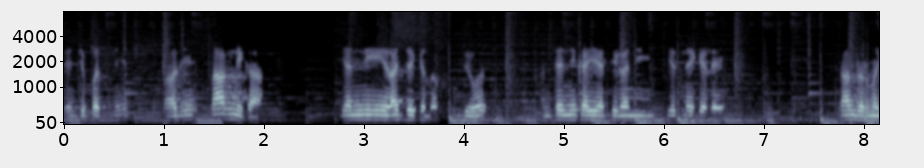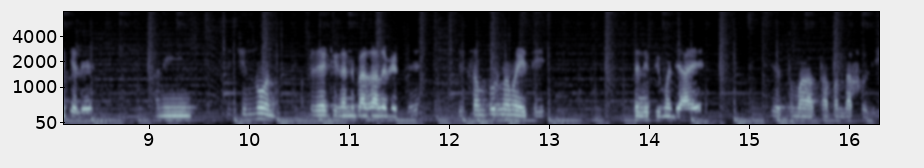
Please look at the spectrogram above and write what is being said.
त्यांची पत्नी राणी नागनिका यांनी राज्य केलं खूप दिवस. आणि त्यांनी काही या ठिकाणी यज्ञ केले दानधर्म केले. आणि त्याची नोंद आपल्याला या ठिकाणी बघायला भेटते. ही संपूर्ण माहिती लिपीमध्ये आहे. जे तुम्हाला आता आपण दाखवली.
